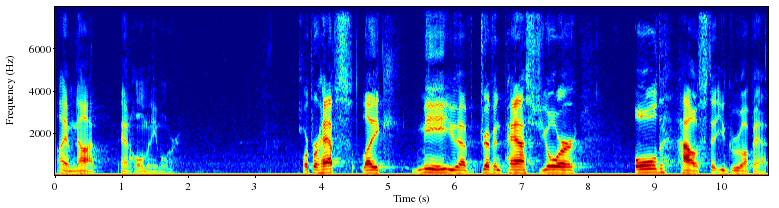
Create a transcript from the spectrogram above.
I am not at home anymore. Or perhaps, like me, you have driven past your old house that you grew up at,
